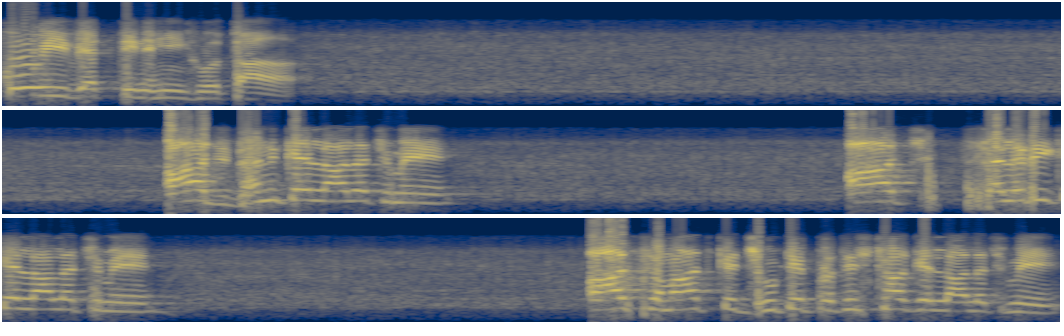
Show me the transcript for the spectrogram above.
कोई व्यक्ति नहीं होता। आज धन के लालच में आज सैलरी के लालच में, आज समाज के झूठे प्रतिष्ठा के लालच में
